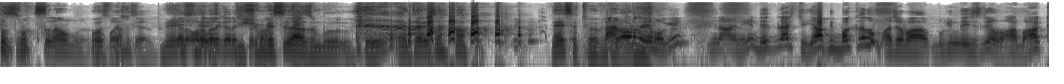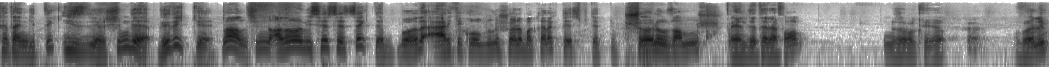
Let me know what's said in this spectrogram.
Osman Sınav mı? Osman Başka. Neyse, Sen oraları karıştırma. düşünmesi lazım bu şeyi. Enteresan. Neyse tövbe. Ben oradayım o gün. Yine aynı gün. Dediler ki ya bir bakalım acaba bugün de izliyor mu? Abi hakikaten gittik izliyor. Şimdi dedik ki lan şimdi adama bir ses etsek de bu arada erkek olduğunu şöyle bakarak tespit ettim. Şöyle uzanmış. Elde telefon. Bize bakıyor. Böyle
